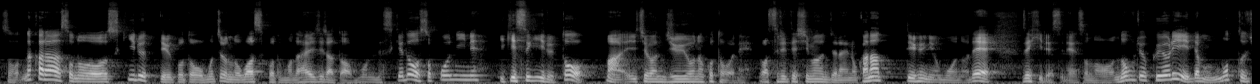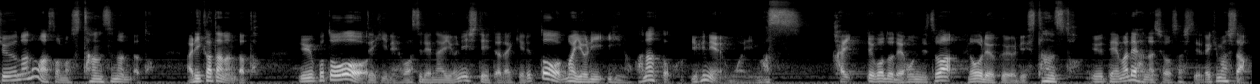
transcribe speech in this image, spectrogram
そう。だから、そのスキルっていうことをもちろん伸ばすことも大事だとは思うんですけど、そこにね、行き過ぎると、まあ一番重要なことをね、忘れてしまうんじゃないのかなっていうふうに思うので、ぜひですね、その能力より、でももっと重要なのはそのスタンスなんだと。あり方なんだということをぜひね、忘れないようにしていただけると、まあ、よりいいのかなというふうに思います。はい。ということで本日は能力よりスタンスというテーマで話をさせていただきました。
